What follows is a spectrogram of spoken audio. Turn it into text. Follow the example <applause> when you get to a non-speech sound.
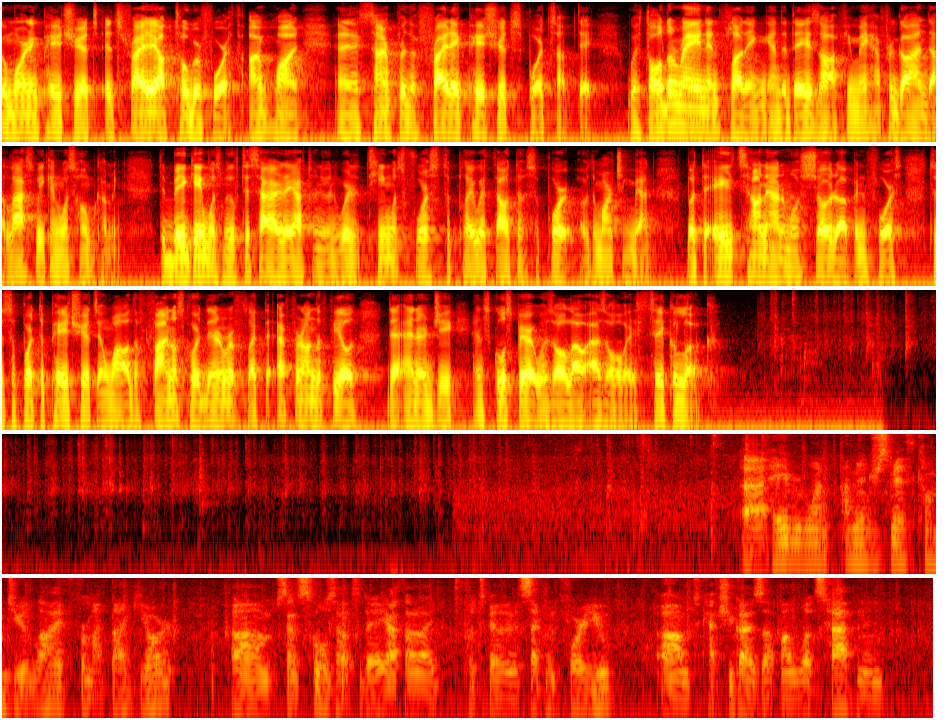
Good morning, Patriots. It's Friday, October 4th. I'm Juan, and it's time for the Friday Patriots Sports Update. With all the rain and flooding and the days off, you may have forgotten that last weekend was homecoming. The big game was moved to Saturday afternoon, where the team was forced to play without the support of the marching band. But the A-Town Animals showed up in force to support the Patriots, and while the final score didn't reflect the effort on the field, the energy and school spirit was all out as always. Take a look. Uh, hey everyone, I'm Andrew Smith coming to you live from my backyard. Um, since school's out today, I thought I'd put together a segment for you um, to catch you guys up on what's happening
